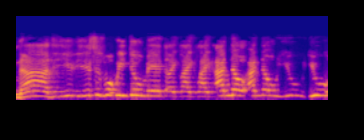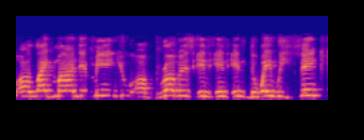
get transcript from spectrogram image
Nah, you, this is what we do, man. Like, like, like, I know, I know you, you are like-minded. Me and you are brothers in, in, in the way we think.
